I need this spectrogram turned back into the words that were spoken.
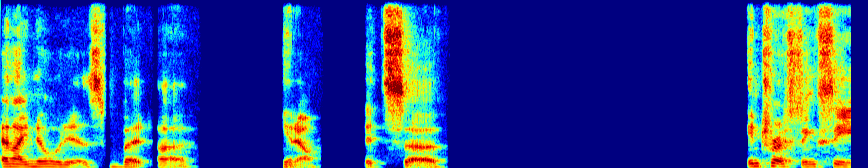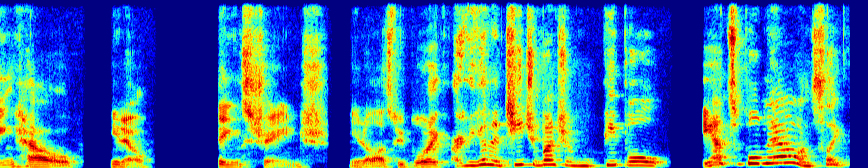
and I know it is, but uh, you know, it's uh, interesting seeing how you know things change. You know, lots of people are like, "Are you going to teach a bunch of people Ansible now?" And it's like,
